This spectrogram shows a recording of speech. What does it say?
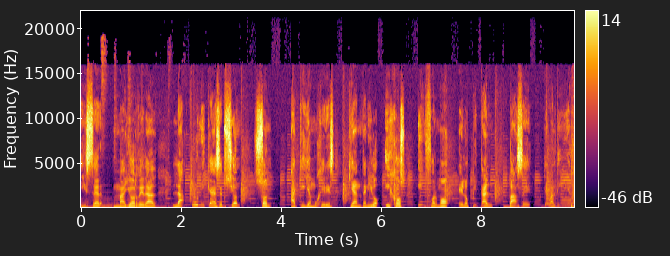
y ser mayor de edad. La única excepción son aquellas mujeres que han tenido hijos, informó el Hospital Base de Valdivia.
